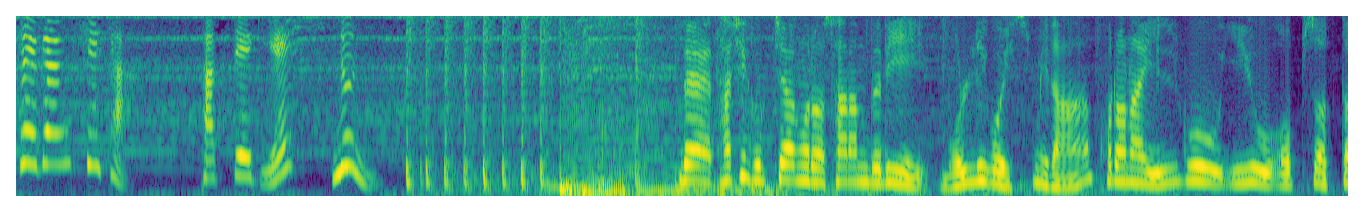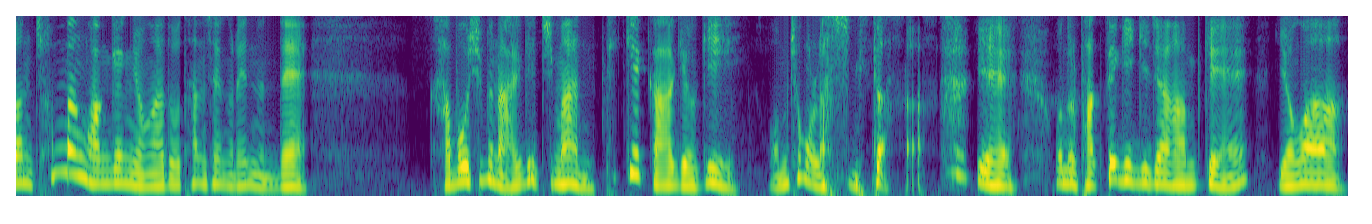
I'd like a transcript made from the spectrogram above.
최강 시사 박대기의 눈. 네, 다시 극장으로 사람들이 몰리고 있습니다. 코로나19 이후 없었던 천만 관객 영화도 탄생을 했는데 가보시면 알겠지만 티켓 가격이 엄청 올랐습니다. 예, 오늘 박대기 기자와 함께 영화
